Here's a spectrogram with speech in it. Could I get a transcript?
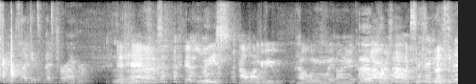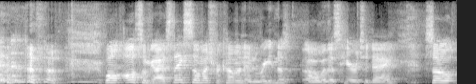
seems like it's been forever. It has. At least how long have you how long have you been waiting on you? A couple A hours, Alex. well, awesome guys. Thanks so much for coming and reading us uh, with us here today. So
